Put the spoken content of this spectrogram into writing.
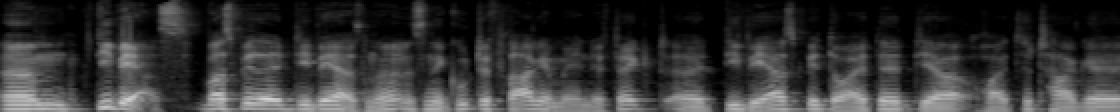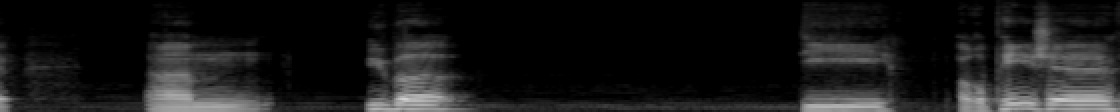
Ähm, divers. Was bedeutet divers? Ne? Das ist eine gute Frage im Endeffekt. Äh, divers bedeutet ja heutzutage ähm, über die europäische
